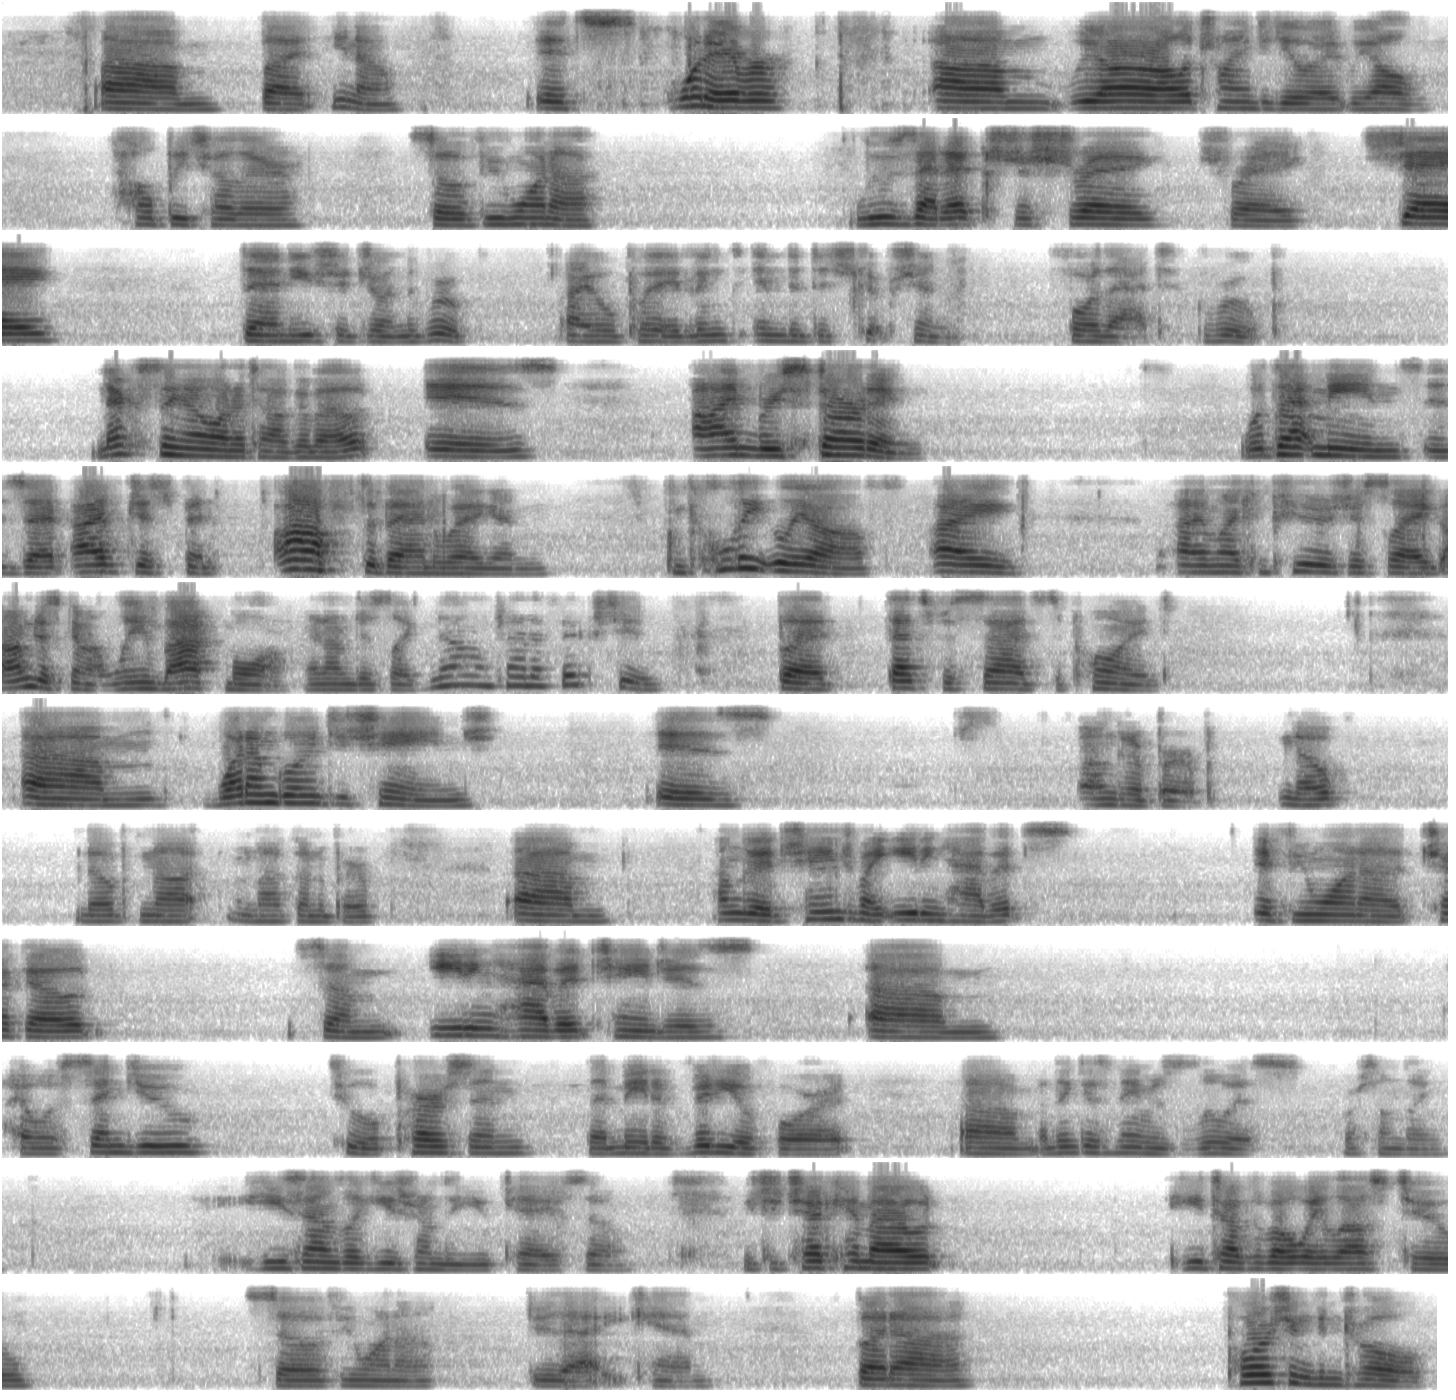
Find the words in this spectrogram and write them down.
Um, but, you know, it's whatever. Um, we are all trying to do it. We all help each other. So if you want to lose that extra stray, stray, shay, then you should join the group. I will put a link in the description for that group. Next thing I want to talk about is I'm restarting. What that means is that I've just been off the bandwagon. Completely off. I I my computer's just like, I'm just gonna lean back more and I'm just like, no, I'm trying to fix you. But that's besides the point. Um, what I'm going to change is I'm gonna burp. Nope. Nope, not. I'm not gonna burp. Um, I'm gonna change my eating habits. If you wanna check out some eating habit changes, um, I will send you to a person that made a video for it. Um, I think his name is Lewis or something. He sounds like he's from the UK, so you should check him out. He talks about weight loss too. So if you want to do that, you can. But, uh, portion control.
